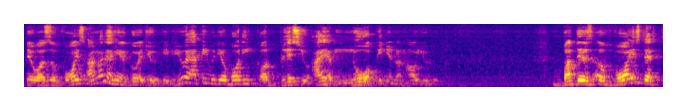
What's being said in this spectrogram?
there was a voice. I'm not having a go at you. If you're happy with your body, God bless you. I have no opinion on how you look. But there's a voice that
